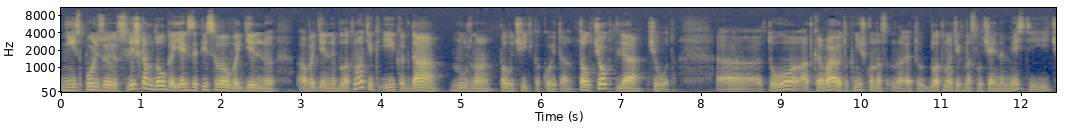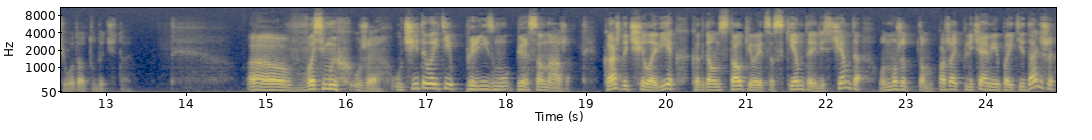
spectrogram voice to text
не использую слишком долго, я их записываю в, отдельную, в отдельный блокнотик, и когда нужно получить какой-то толчок для чего-то, э, то открываю эту книжку, на, эту блокнотик на случайном месте и чего-то оттуда читаю. Э, восьмых уже, учитывайте призму персонажа. Каждый человек, когда он сталкивается с кем-то или с чем-то, он может там пожать плечами и пойти дальше,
